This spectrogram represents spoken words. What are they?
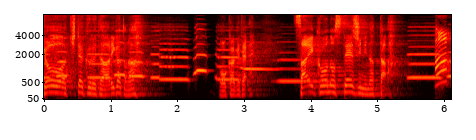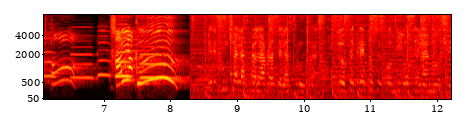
今日は来てくれてありがとなおかげで最高のステージになったあと早く Escucha las palabras de las brujas, los secretos escondidos en la noche.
